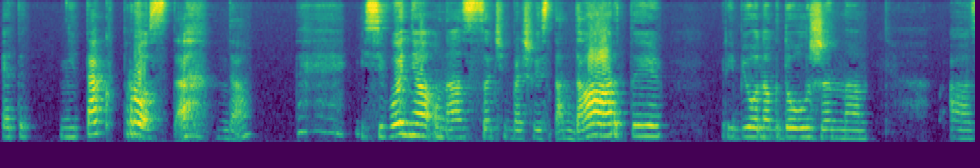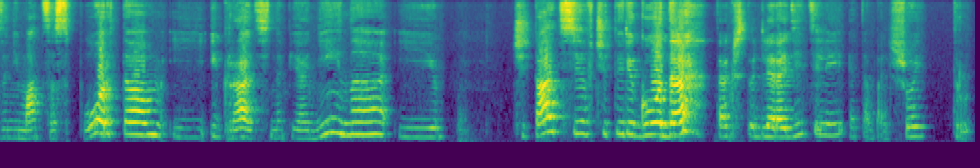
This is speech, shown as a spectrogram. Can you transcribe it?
это не так просто, да. И сегодня у нас очень большие стандарты. Ребенок должен а, заниматься спортом и играть на пианино и читать в 4 года. Так что для родителей это большой труд.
